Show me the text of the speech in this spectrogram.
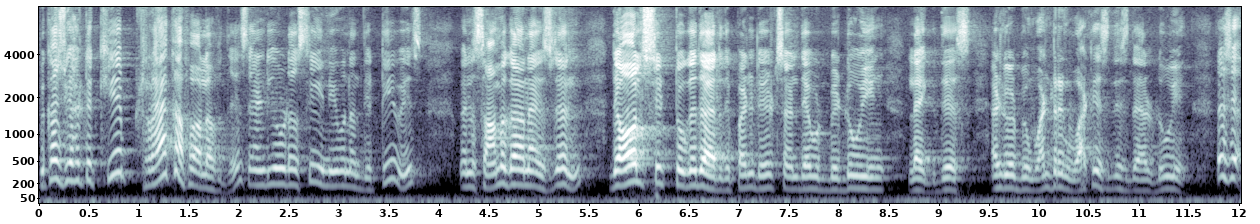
because you have to keep track of all of this, and you would have seen even on the TVs, when the Samagana is done, they all sit together, the Pandits, and they would be doing like this, and you would be wondering what is this they are doing. There's a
